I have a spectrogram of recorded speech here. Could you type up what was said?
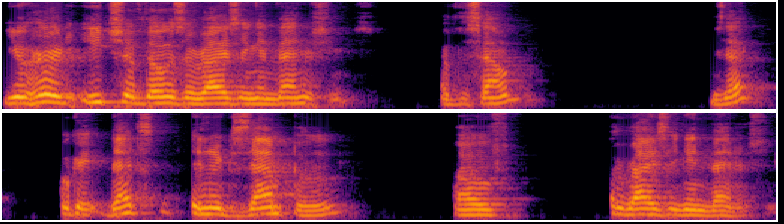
you heard each of those arising and vanishings of the sound? Is that? Okay, that's an example of arising and vanishing.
